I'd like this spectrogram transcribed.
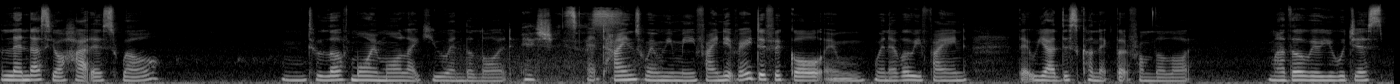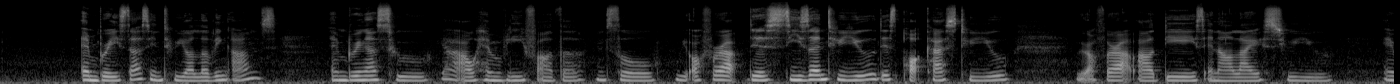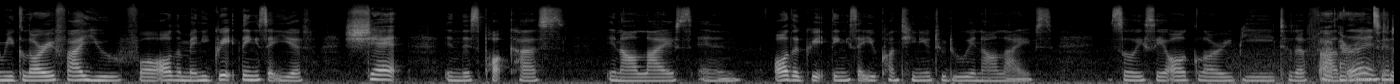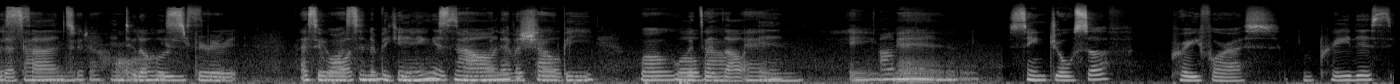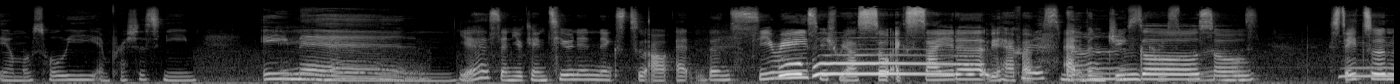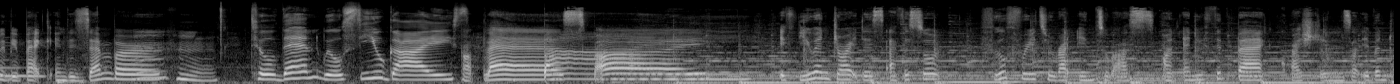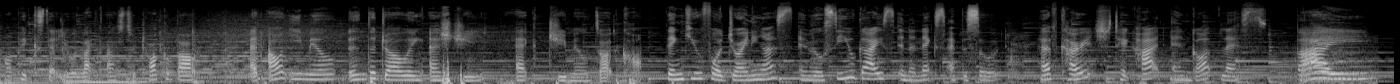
Lend us your heart as well mm, to love more and more like you and the Lord. Yes, Jesus. At times when we may find it very difficult and whenever we find that we are disconnected from the Lord, Mother, will you just embrace us into your loving arms and bring us to yeah our heavenly Father. And so we offer up this season to you, this podcast to you. We offer up our days and our lives to you. And we glorify you for all the many great things that you have shared in this podcast in our lives and all the great things that you continue to do in our lives. So we say all glory be to the Father, and to, the, Son, to the and to the Holy Spirit, Spirit as it was in the beginning, is now, and ever shall be, world, world without, without end. end. Amen. Saint Joseph, pray for us. We pray this in your most holy and precious name. Amen. Yes, and you can tune in next to our Advent series, which we are so excited. We have an Advent Christmas, jingle, so Christmas. stay tuned. We'll be back in December. Mhm. Till then, we'll see you guys. God bless. Bye. If you enjoyed this episode, feel free to write in to us on any feedback, questions, or even topics that you would like us to talk about at our email inthedwellingsg at gmail.com. Thank you for joining us, and we'll see you guys in the next episode. Have courage, take heart, and God bless. Bye. Bye.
